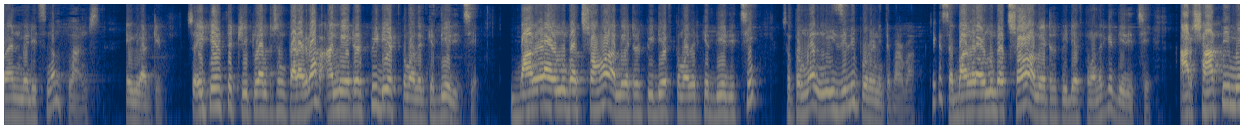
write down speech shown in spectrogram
অ্যান্ড মেডিসিনাল প্লান্টস এগুলো আর কি সো এইটা হচ্ছে ট্রি প্লান্টেশন প্যারাগ্রাফ আমি এটার পিডিএফ তোমাদেরকে দিয়ে দিচ্ছি। বাংলা অনুবাদ সহ আমি এটার পিডিএফ তোমাদেরকে দিয়ে দিচ্ছি। সো তোমরা ইজিলি পড়ে নিতে পারবা, ঠিক আছে? বাংলা অনুবাদ সহ আমি এটার পিডিএফ তোমাদেরকে দিয়ে দিচ্ছি। আর সাতই মে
